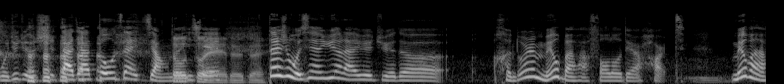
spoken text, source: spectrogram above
我就觉得是大家都在讲的一些 对对对，但是我现在越来越觉得，很多人没有办法 follow their heart，、没有办法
